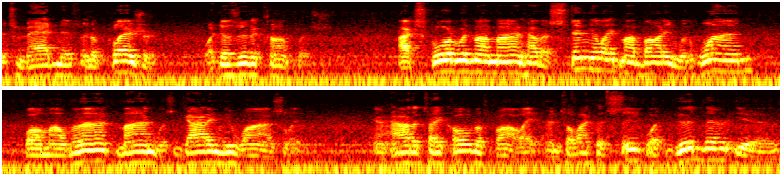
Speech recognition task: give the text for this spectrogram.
its madness, and of pleasure, what does it accomplish? I explored with my mind how to stimulate my body with wine while my mind was guiding me wisely, and how to take hold of folly until I could see what good there is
